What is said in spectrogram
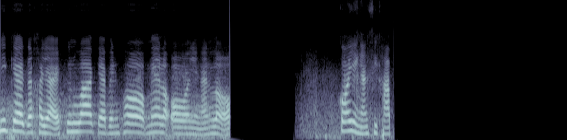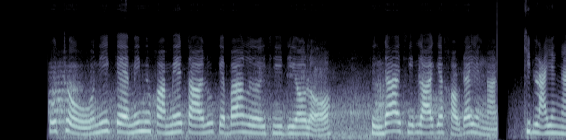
นี่แกจะขยายขึ้นว่าแกเป็นพ่อแม่ละอออย่างนั้นเหรอ ก็อย่างนั้นสิครับพุทโธนี่แกไม่มีความเมตตาลูกแกบ้างเลยทีเดียวเหรอ ถึงได้คิดร้ายแกเขาได้อย่างนั้น คิดร้ายยังไง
